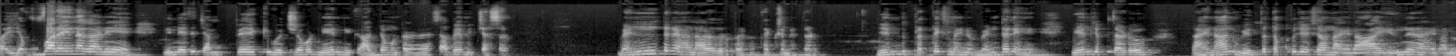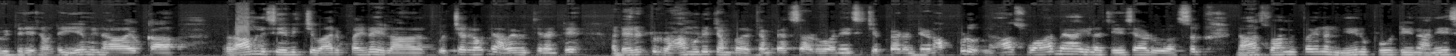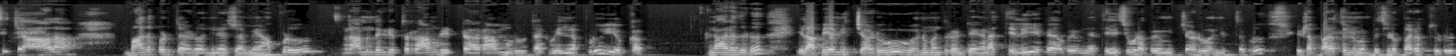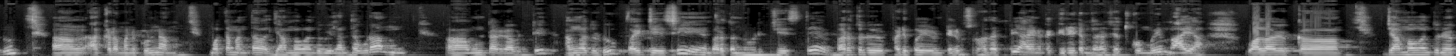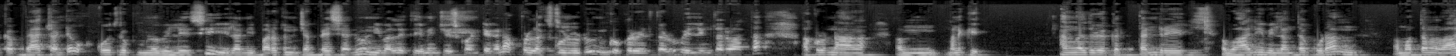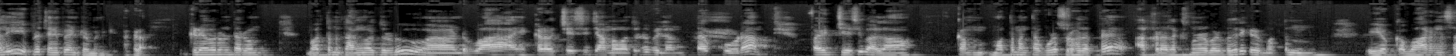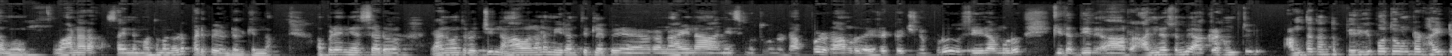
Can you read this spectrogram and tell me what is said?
ఎవరైనా కానీ నిన్నైతే చంపేకి వచ్చినప్పుడు నేను నీకు అడ్డం ఉంటాను అనేసి అభయం ఇచ్చేస్తాడు. వెంటనే ఆ నారదుడు ప్రత్యక్షమవుతాడు. ఎందు ప్రత్యక్షమైన వెంటనే ఏం చెప్తాడు? నాయన నువ్వు ఎంత తప్పు చేసావు నాయనా? ఏంది నాయన? నువ్వు ఇట్లా చేసావు అంటే ఏమి? నా యొక్క రాముని సేవించే వారిపైన ఇలా వచ్చారు కాబట్టి అభయం ఇచ్చారంటే డైరెక్ట్ రాముడే చంప చంపేస్తాడు అనేసి చెప్పాడంటే అంటే అప్పుడు నా స్వామి ఇలా చేశాడు అస్సలు నా స్వామి పైన నేను పోటీని అనేసి చాలా బాధపడతాడు ఆంజనేయ స్వామి. అప్పుడు రాముని దగ్గర చెప్తాడు రాముడు రాముడు తనకు వెళ్ళినప్పుడు ఈ యొక్క నారదుడు ఇలా అభయం ఇచ్చాడు హనుమంతుడు అంటే కనుక తెలియక అభయం తెలిసి కూడా అభయం ఇచ్చాడు అని చెప్తేప్పుడు ఇట్లా భరతుడిని పంపించాడు. భరతుడును అక్కడ మనకున్న మొత్తం అంతా వాళ్ళ జాంబవంతు వీళ్ళంతా కూడా ఉంటారు కాబట్టి అంగదుడు ఫైట్ చేసి భరతుడిని ఓడి చేస్తే భరతుడు పడిపోయి ఉంటే కనుక సృహ తప్పి ఆయన యొక్క కిరీటం ద్వారా ఎత్తుకొని మాయ వాళ్ళ యొక్క జాంబవంతుని యొక్క బ్యాచ్ అంటే ఒక కోతి రూపంలో వెళ్ళేసి ఇలా నీ భరతుని చంపేశాను నీ వల్ల అయితే ఏమేం చేసుకుంటే కానీ అప్పుడు లక్ష్మణుడు ఇంకొకరు వెళ్తాడు. వెళ్ళిన తర్వాత అక్కడున్న మనకి అంగదుడు యొక్క తండ్రి వాలి వీళ్ళంతా కూడా మొత్తం వాలి ఇప్పుడు చనిపోయి ఉంటారు మనకి అక్కడ. ఇక్కడ ఎవరు ఉంటారు మొత్తం తంగతుడు అండ్ వా ఇక్కడ వచ్చేసి జాంబవంతుడు వీళ్ళంతా కూడా ఫైట్ చేసి వాళ్ళ కం మొత్తం అంతా కూడా సృహ తప్పే అక్కడ లక్ష్మణుడు పడిపోతారు ఇక్కడ మొత్తం ఈ యొక్క వారణ సము వానర సైన్యం మొత్తం అంతా కూడా పడిపోయి ఉంటుంది కింద. అప్పుడేం చేస్తాడు? హనుమంతుడు వచ్చి నా వలన మీరంతా ఇట్లా అయిపోయారా నాయన? అనేసి మొత్తుకుంటాడు. అప్పుడు రాముడు డైరెక్ట్ వచ్చినప్పుడు శ్రీరాముడు ఇది దీని ఆ ఆంజనేయ స్వామి ఆగ్రహంతో అంతకంత పెరిగిపోతూ ఉంటాడు హైట్.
